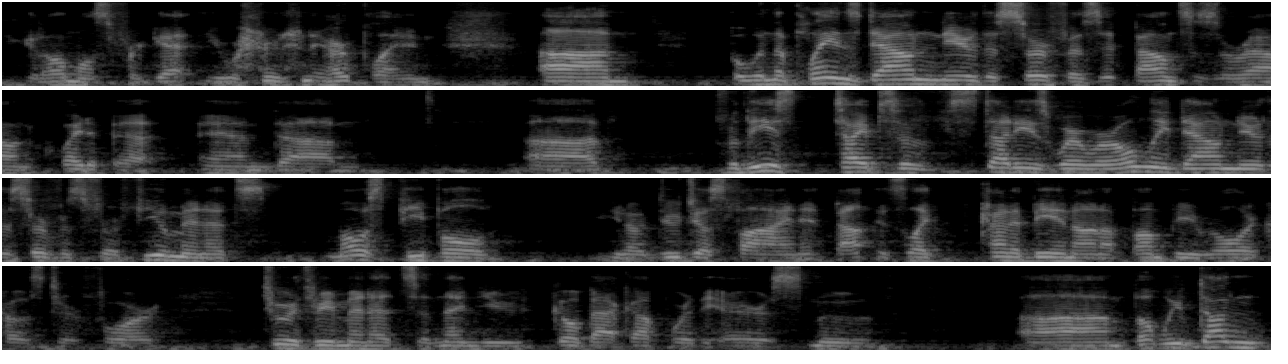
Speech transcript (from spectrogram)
you could almost forget you were in an airplane. Um, but when the plane's down near the surface, it bounces around quite a bit. And um, uh, for these types of studies where we're only down near the surface for a few minutes, most people, you know, do just fine. It, it's like kind of being on a bumpy roller coaster for two or three minutes and then you go back up where the air is smooth. Um, but we've done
